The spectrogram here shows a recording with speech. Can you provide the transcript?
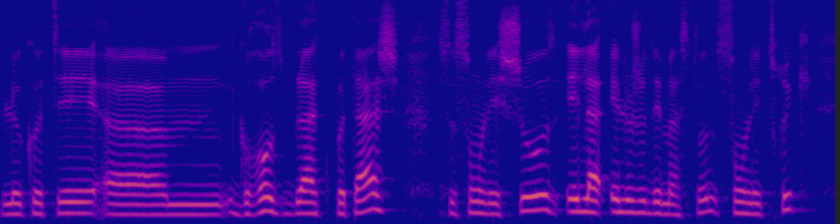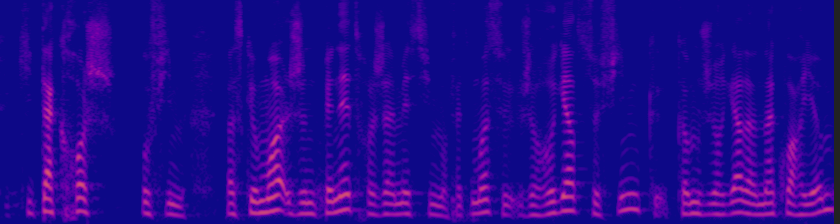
le côté euh, grosse blague potache, ce sont les choses et, le jeu des mastones sont les trucs qui t'accrochent au film. Parce que moi, je ne pénètre jamais ce film. En fait, moi, je regarde ce film comme je regarde un aquarium.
